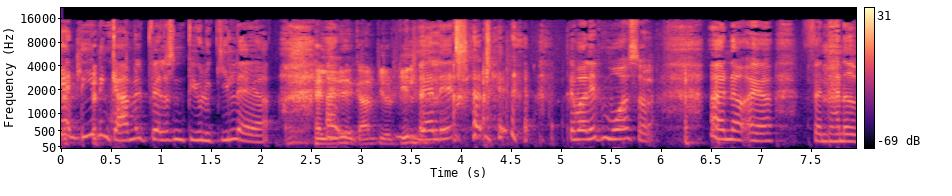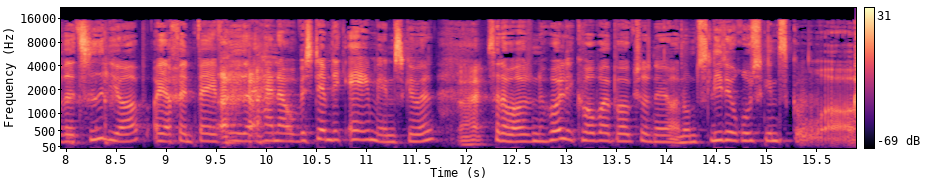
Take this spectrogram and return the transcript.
Kan lide en gammel, eller sådan en biologilærer. Han lignede en gammel biologi. Ja, lidt. Så lidt. Det var lidt morsomt. Og når jeg fandt, han havde været tidlig op, og jeg fandt bagefter ud af, at han er jo bestemt ikke A-menneske, vel? Nej. Så der var sådan en hul i cowboybukserne, og nogle slidte ruskinsko, og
